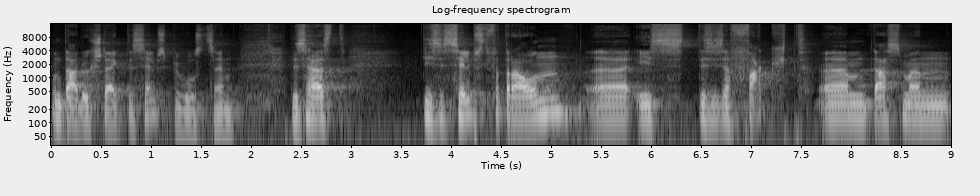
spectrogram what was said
und dadurch steigt das Selbstbewusstsein. Das heißt, dieses Selbstvertrauen äh, ist, das ist ein Fakt, ähm, dass man,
